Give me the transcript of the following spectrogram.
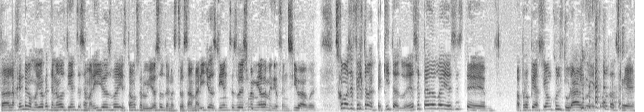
para la gente como yo que tenemos dientes amarillos, güey, estamos orgullosos de nuestros amarillos dientes, güey, es una mierda medio ofensiva, güey. Es como ese filtro de pequitas, güey. Ese pedo, güey, es este apropiación cultural, güey. De todos los que,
